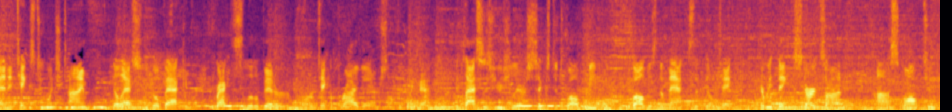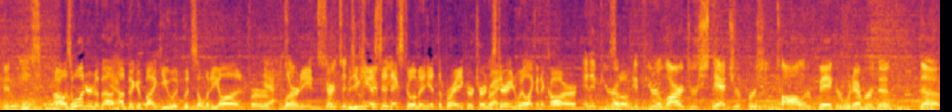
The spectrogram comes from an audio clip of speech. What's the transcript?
and it takes too much time, they'll ask you to go back and practice a little bit or, or take a private or something like that. The classes usually are 6 to 12 people. 12 is the max that they'll take. Everything starts on uh, small 250s. I was wondering about yeah. how big a bike you would put somebody on for yeah, learning. Because you can't sit next to them and hit the brake or turn right. the steering wheel like in a car. And if you're so. a, if you're a larger stature person, tall or big or whatever, the the,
